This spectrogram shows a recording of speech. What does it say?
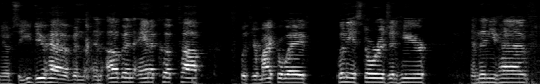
You know, so you do have an, an oven and a cooktop with your microwave. Plenty of storage in here. And then you have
